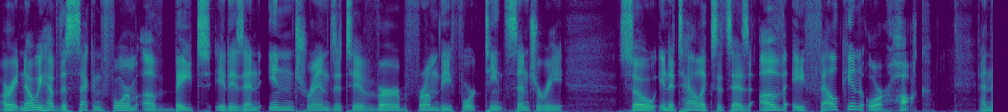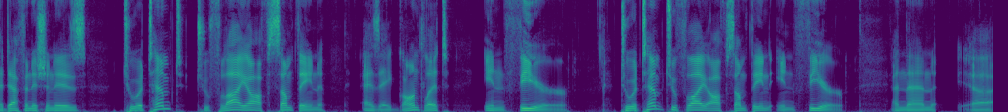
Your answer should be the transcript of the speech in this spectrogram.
All right, now we have the second form of bate. It is an intransitive verb from the 14th century. So in italics it says of a falcon or hawk, and the definition is to attempt to fly off something as a gauntlet in fear. To attempt to fly off something in fear. And then uh,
